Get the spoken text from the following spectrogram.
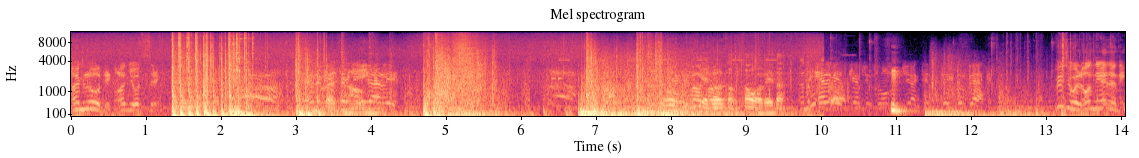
I'm loading. On your six. Enemy Right, taking yeah. Charlie. โอ้ยเฮียโดนสองต่อเลยสัตว์ The enemy has captured all objectives. Take them back. Visual on the enemy.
